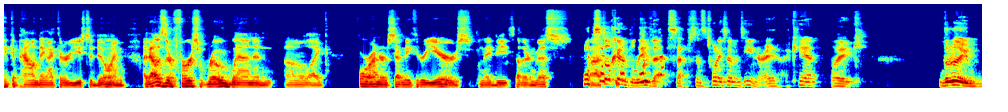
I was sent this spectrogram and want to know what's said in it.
take a pounding like they're used to doing. Like that was their first road win in I don't know like 473 years when they beat Southern Miss. I still couldn't believe that since 2017, right? I can't like literally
